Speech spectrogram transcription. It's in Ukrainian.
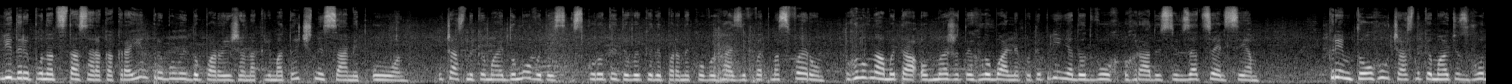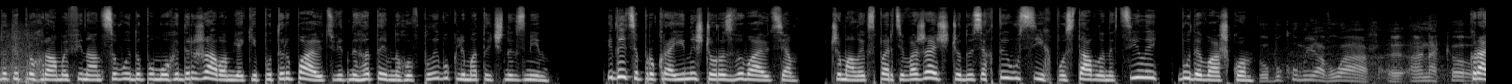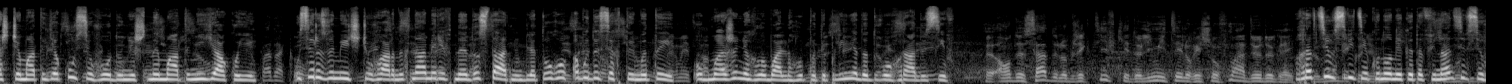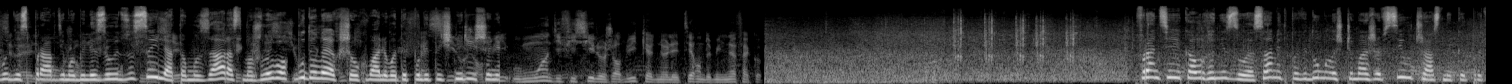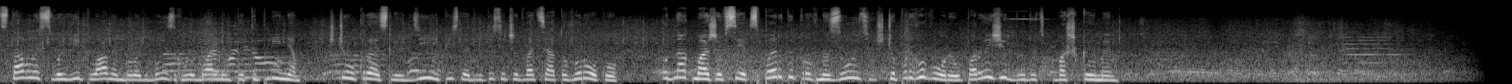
Лідери понад 140 країн прибули до Парижа на кліматичний саміт ООН. Учасники мають домовитись скоротити викиди парникових газів в атмосферу. Головна мета обмежити глобальне потепління до 2 градусів за Цельсієм. Крім того, учасники мають узгодити програми фінансової допомоги державам, які потерпають від негативного впливу кліматичних змін. Йдеться про країни, що розвиваються. Чимало експертів вважають, що досягти усіх поставлених цілей буде важко. Краще мати якусь угоду, ніж не мати ніякої. Усі розуміють, що гарних намірів недостатньо для того, аби досягти мети обмеження глобального потепління до 2 градусів. Гравці в світі економіки та фінансів сьогодні справді мобілізують зусилля, тому зараз можливо буде легше ухвалювати політичні рішення. Франція, яка організує саміт, повідомила, що майже всі учасники представили свої плани боротьби з глобальним потеплінням, що окреслюють дії після 2020 року. Однак майже всі експерти прогнозують, що переговори у Парижі будуть важкими.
